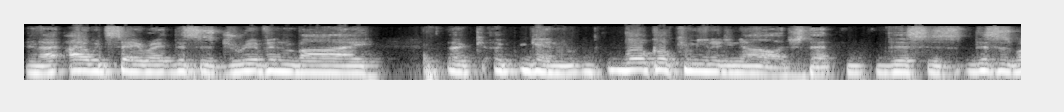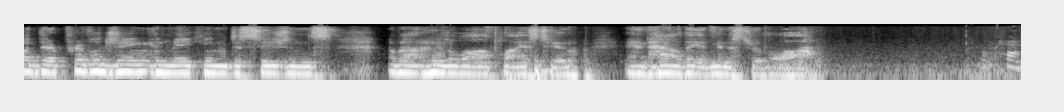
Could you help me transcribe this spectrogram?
And I, I would say, right, this is driven by again local community knowledge that this is this is what they're privileging and making decisions about who the law applies to and how they administer the law. Okay.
